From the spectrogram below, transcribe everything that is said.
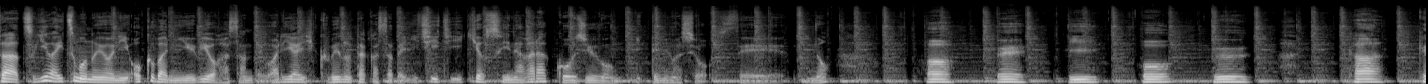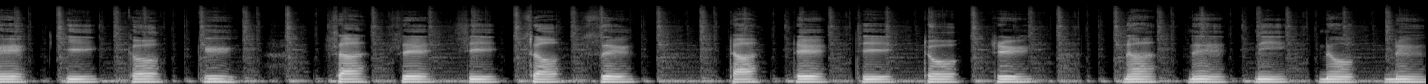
さあ次はいつものように奥歯に指を挟んで割合低めの高さでいちいち息を吸いながら50音。言ってみましょう。せーの。あえいおうかけきこきさせしそすたてち。とる？なねにのぬ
